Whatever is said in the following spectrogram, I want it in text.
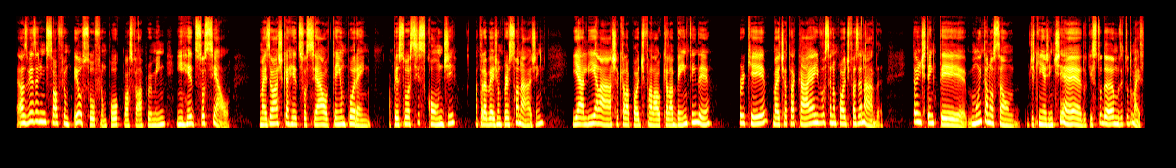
Às vezes a gente sofre, um, eu sofro um pouco, posso falar por mim, em rede social. Mas eu acho que a rede social tem um porém. A pessoa se esconde através de um personagem e ali ela acha que ela pode falar o que ela bem entender, porque vai te atacar e você não pode fazer nada. Então a gente tem que ter muita noção de quem a gente é, do que estudamos e tudo mais.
